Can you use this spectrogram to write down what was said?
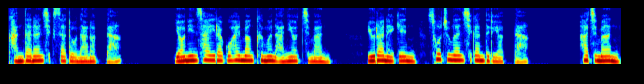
간단한 식사도 나눴다. 연인 사이라고 할 만큼은 아니었지만 유란에겐 소중한 시간들이었다. 하지만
